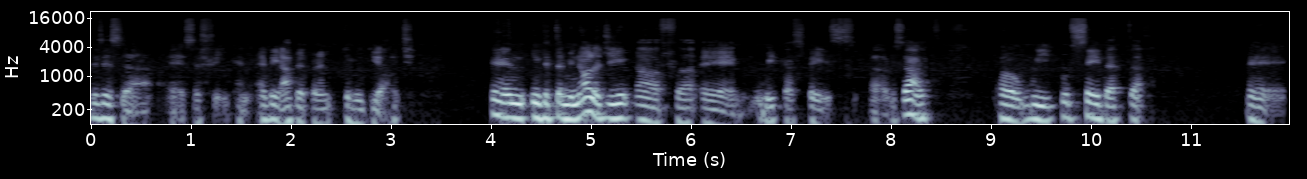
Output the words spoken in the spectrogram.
this is a, a shrink, and every hyperplane through the origin. And in the terminology of uh, a weaker space uh, result, uh, we could say that uh, a,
